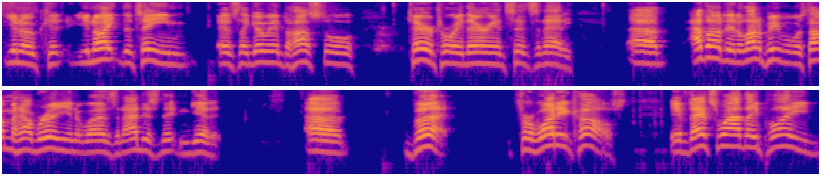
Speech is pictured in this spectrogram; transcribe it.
you know, unite the team as they go into hostile territory there in Cincinnati. Uh, I thought that a lot of people was talking about how brilliant it was, and I just didn't get it. Uh, but for what it cost, if that's why they played,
